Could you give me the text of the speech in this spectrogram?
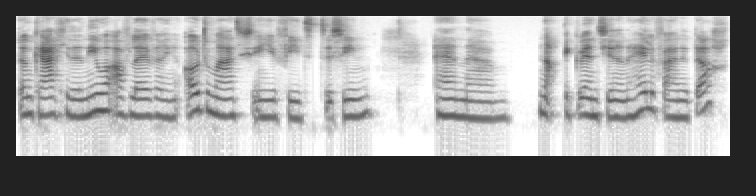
Dan krijg je de nieuwe aflevering automatisch in je feed te zien. En ehm, nou, ik wens je een hele fijne dag.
